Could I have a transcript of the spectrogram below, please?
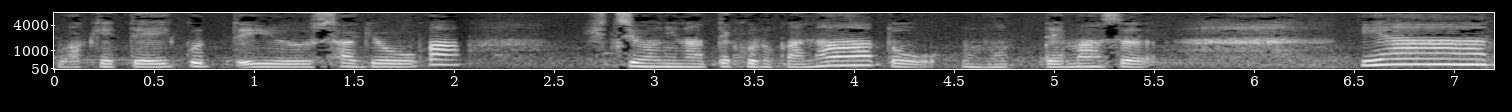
分けていくっていう作業が必要になってくるかなと思ってます。いやー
